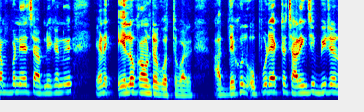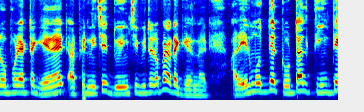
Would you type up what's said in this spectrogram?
কোম্পানি আছে, আপনি এখানে এখানে এলো কাউন্টার করতে পারেন। আর দেখুন ওপরে একটা চার ইঞ্চি বিটের ওপরে একটা গ্রেনাইট আর ফের নিচে দুই ইঞ্চি বিটের ওপরে একটা গ্রেনাইট আর এর মধ্যে টোটাল তিনটে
